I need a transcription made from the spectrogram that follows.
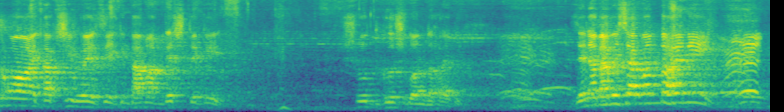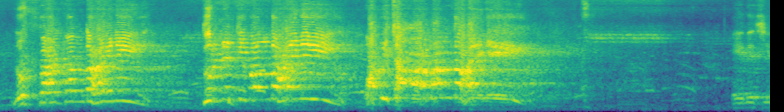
সময় তাফসির হয়েছে, কিন্তু আমার দেশ থেকে সুদ ঘুষ বন্ধ হয়নি। জেনা ব্যবচার বন্ধ হয়নি, লুটপাট বন্ধ হয়নি, দুর্নীতি বন্ধ হয়নি, অবিচার বন্ধ হয়নি। এই দেশে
